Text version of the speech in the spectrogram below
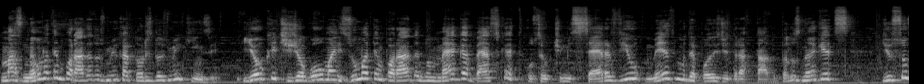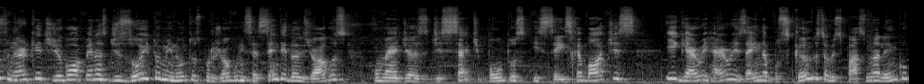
mas não na temporada 2014-2015. Jokic jogou mais uma temporada no Mega Basket, o seu time sérvio, mesmo depois de draftado pelos Nuggets, Yusuf Nurkic jogou apenas 18 minutos por jogo em 62 jogos, com médias de 7 pontos e 6 rebotes, e Gary Harris, ainda buscando seu espaço no elenco,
